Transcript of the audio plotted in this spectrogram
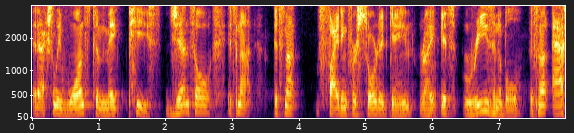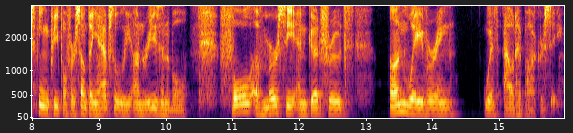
It actually wants to make peace. Gentle. It's not, it's not fighting for sordid gain, right? Mm. It's reasonable. It's not asking people for something absolutely unreasonable. Full of mercy and good fruits, unwavering without hypocrisy.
